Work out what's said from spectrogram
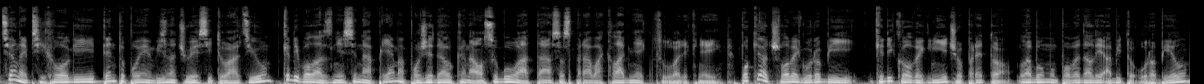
sociálnej psychológii tento pojem vyznačuje situáciu, kedy bola znesená priama požiadavka na osobu a tá sa správa kladne k súlade k nej. Pokiaľ človek urobí kedykoľvek niečo preto, lebo mu povedali, aby to urobil,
